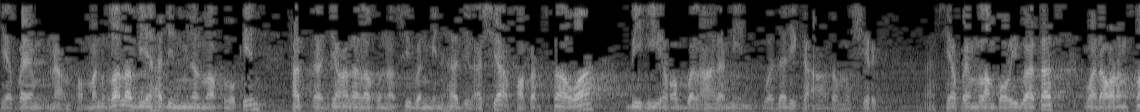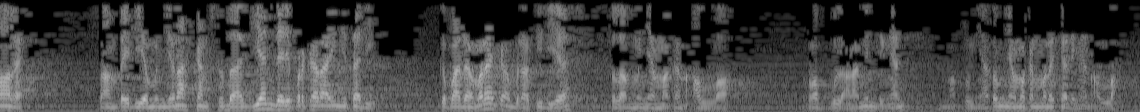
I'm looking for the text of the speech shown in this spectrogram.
Siapa yang nah, faman ghala bi ahadin minal makhluqin hatta ja'ala lahu nasiban min hadhil asya' faqad sawa bihi rabbal alamin wa dzalika a'zamu syirik. Nah, siapa yang melampaui batas kepada orang saleh sampai dia menyerahkan sebagian dari perkara ini tadi kepada mereka berarti dia telah menyamakan Allah Rabbul Alamin dengan makhluknya atau menyamakan mereka dengan Allah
